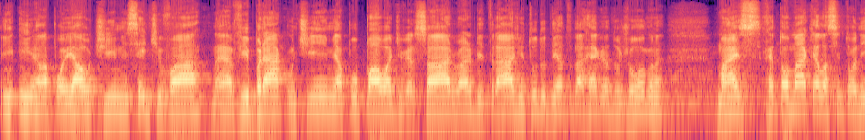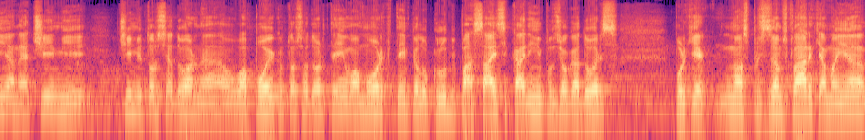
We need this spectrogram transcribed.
e, e apoiar o time, incentivar, né? vibrar com o time, apupar o adversário, a arbitragem, tudo dentro da regra do jogo, né? Mas retomar aquela sintonia, né? Time, time torcedor, né? O apoio que o torcedor tem, o amor que tem pelo clube, passar esse carinho para os jogadores porque nós precisamos, claro, que amanhã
